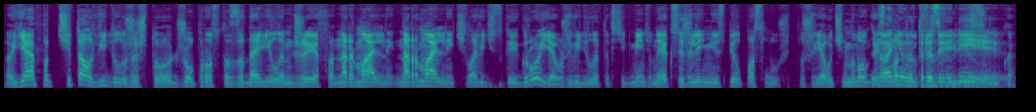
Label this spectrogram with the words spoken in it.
Э, я подчитал, видел уже, что Джо просто задавил МJФа нормальной нормальной человеческой игрой. Я уже видел это в сегменте, но я, к сожалению, не успел послушать, потому что я очень многое Ну, они смотрю, вот к сожалению, без развели звука.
